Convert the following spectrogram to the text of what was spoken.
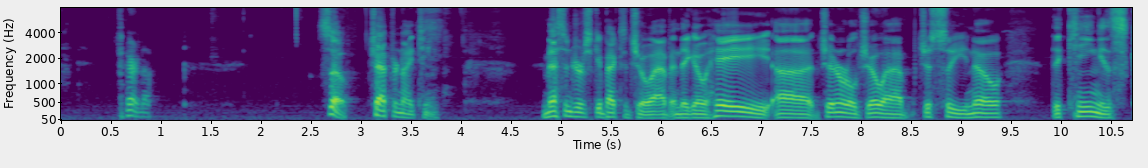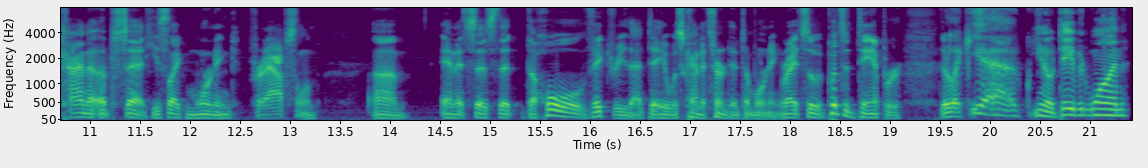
Fair enough. So, chapter 19. Messengers get back to Joab and they go, Hey, uh, General Joab, just so you know, the king is kind of upset. He's like mourning for Absalom. Um, and it says that the whole victory that day was kind of turned into mourning, right? So it puts a damper. They're like, Yeah, you know, David won,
